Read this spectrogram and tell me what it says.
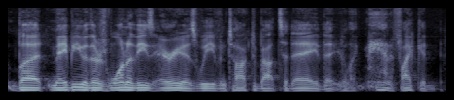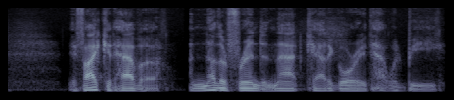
but maybe there's one of these areas we even talked about today that you're like, man, if I could if I could have a another friend in that category, that would be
